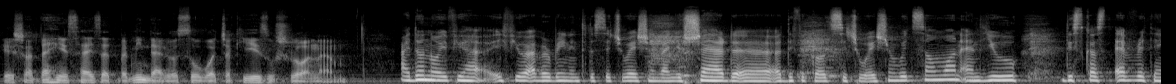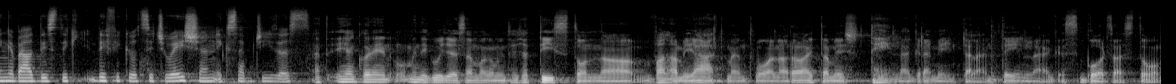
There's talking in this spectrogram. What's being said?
és a nehéz helyzetben mindenről szó volt, csak Jézusról nem. I don't know if you have, if you ever been into the situation when you shared uh, a difficult situation with someone and you discussed everything about this di- difficult situation except Jesus. Hát ilyenkor én mindig úgy érzem magam, mintha 10 tonna valami átment volna rajtam, és tényleg reménytelen, tényleg, ez borzasztó.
